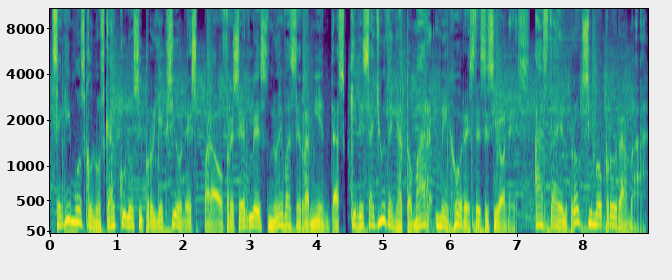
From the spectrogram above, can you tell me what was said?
Seguimos con los cálculos y proyecciones para ofrecerles nuevas herramientas que les ayuden a tomar mejores decisiones. Hasta el próximo programa.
